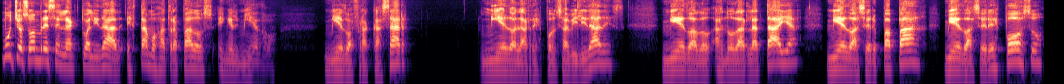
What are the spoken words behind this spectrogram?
muchos hombres en la actualidad estamos atrapados en el miedo. Miedo a fracasar, miedo a las responsabilidades, miedo a, no dar la talla, miedo a ser papá, miedo a ser esposo.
